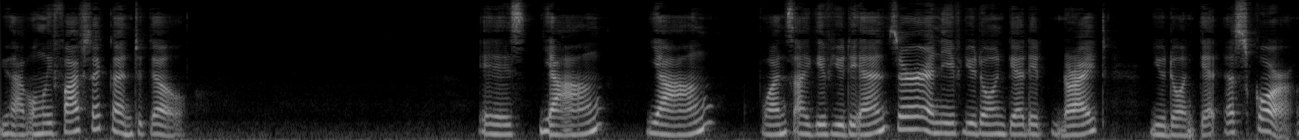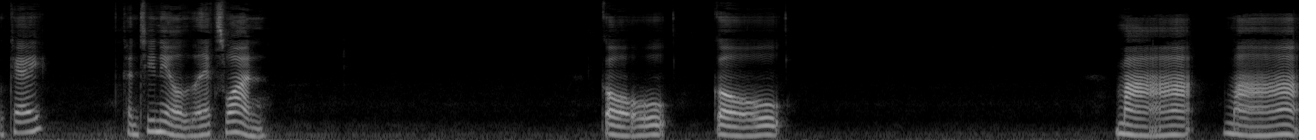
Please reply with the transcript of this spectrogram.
You have only five seconds to go. It is yang, yang. Once I give you the answer, and if you don't get it right, you don't get a score, okay? Continue, the next one. Go, go. Ma, ma.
